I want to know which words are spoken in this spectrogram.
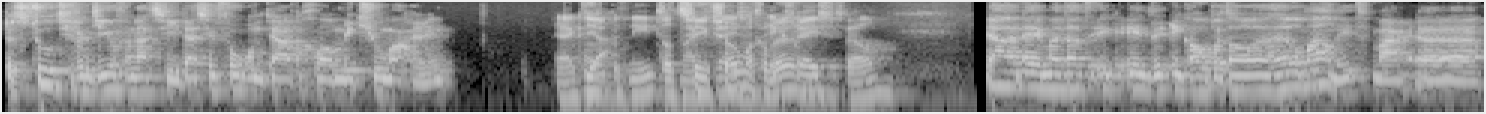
het stoeltje van Giovinazzi, daar zit volgend jaar gewoon Mick Schumacher in. Ja, ik hoop ja, het niet. Dat zie ik zomaar gebeuren. Ik vrees het wel. Ja, nee, maar dat, ik, ik, ik hoop het al helemaal niet. Maar uh,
